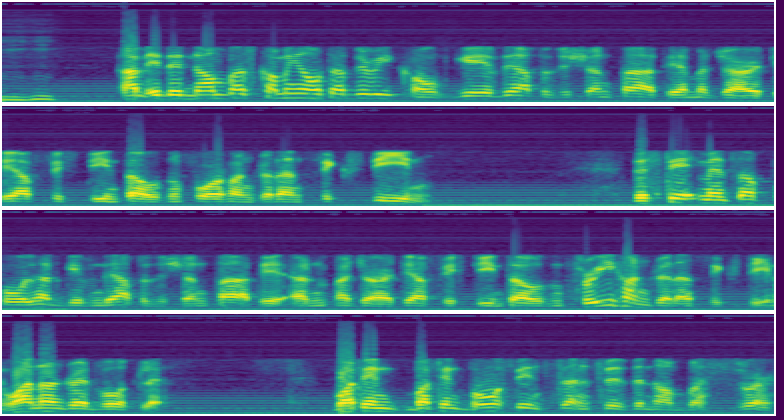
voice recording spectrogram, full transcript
Mm-hmm. Mean, the numbers coming out of the recount gave the opposition party a majority of 15,416. The statements of poll had given the opposition party a majority of 15,316, 100 votes less. But in, but in both instances, the numbers were,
